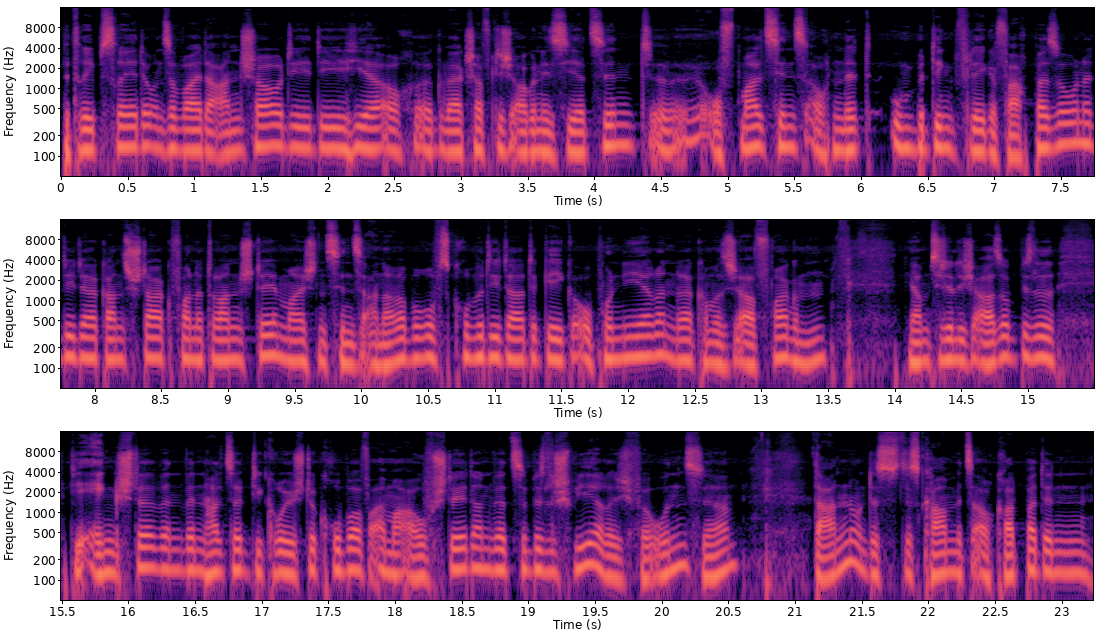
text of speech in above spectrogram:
Betriebsräte und so weiter anschaue, die, die hier auch äh, gewerkschaftlich organisiert sind, äh, oftmals sind es auch nicht unbedingt Pflegefachpersonen, die da ganz stark vorne dran stehen. Meistens sind es andere Berufsgruppen, die da dagegen opponieren. Da kann man sich auch fragen, hm, die haben sicherlich auch so ein bisschen die Ängste, wenn, wenn halt die größte Gruppe auf einmal aufsteht, dann wird es ein bisschen schwierig für uns, ja dann, und das, das kam jetzt auch gerade bei den,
